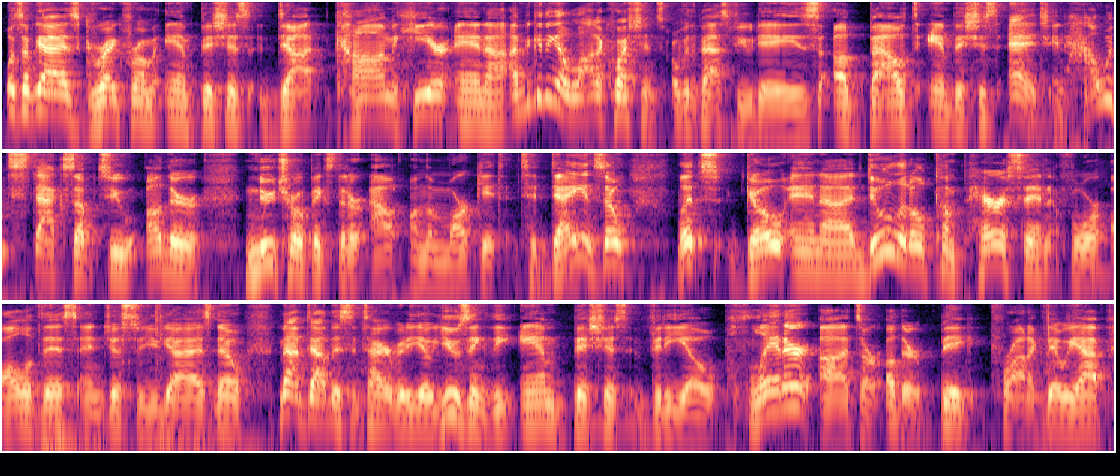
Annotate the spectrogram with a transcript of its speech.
What's up guys, Greg from Ambitious.com here, and uh, I've been getting a lot of questions over the past few days about Ambitious Edge and how it stacks up to other nootropics that are out on the market today. And so let's go and uh, do a little comparison for all of this. And just so you guys know, mapped out this entire video using the Ambitious Video Planner. Uh, it's our other big product that we have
